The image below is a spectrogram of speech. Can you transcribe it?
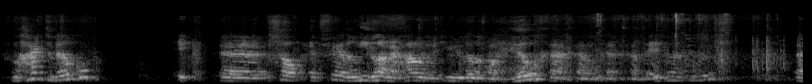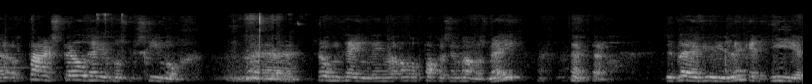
Van harte welkom. Ik zal het verder niet langer houden, want jullie willen gewoon heel graag gaan, gaan tekenen natuurlijk. een paar spelregels misschien nog. Zometeen nemen we alle papa's en mama's mee. dus blijven jullie lekker hier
